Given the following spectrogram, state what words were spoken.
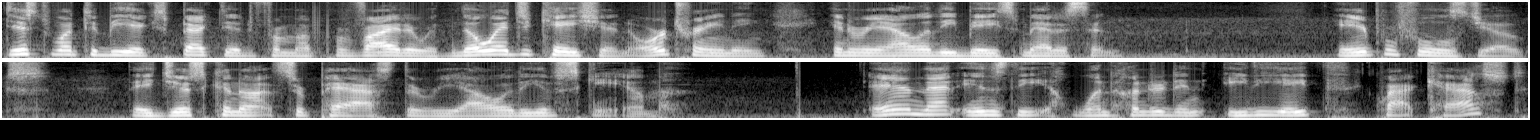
just what to be expected from a provider with no education or training in reality based medicine. April Fool's jokes. They just cannot surpass the reality of scam. And that ends the 188th Quackcast.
